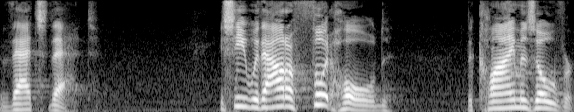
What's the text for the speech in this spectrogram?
that's that. You see, without a foothold, the climb is over.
